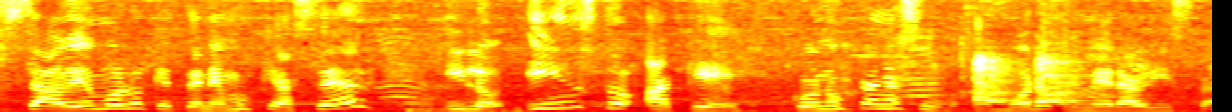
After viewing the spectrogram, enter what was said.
sabemos lo que tenemos que hacer y lo insto a que conozcan a su amor a primera vista.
